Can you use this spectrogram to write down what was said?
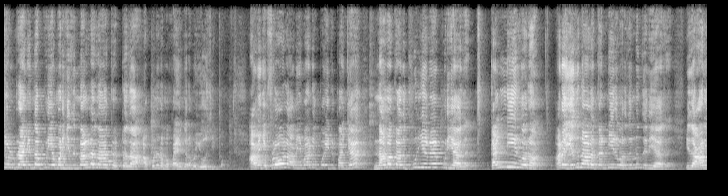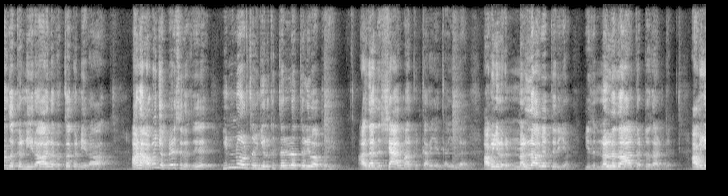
சொல்கிறாங்க தான் புரிய மாட்டேங்குது. நல்லதா கெட்டதா அப்படின்னு நம்ம பயங்கரமாக யோசிப்போம். அவங்க ஃப்ளோவில் அவங்க மாட்டுக்கு போயிட்டு இருப்பாங்க. நமக்கு அது புரியவே புரியாது. கண்ணீர் வரும். ஆனால் எதனால கண்ணீர் வருதுன்னு தெரியாது. இது ஆனந்த கண்ணீரா இல்லை ரத்த கண்ணீரா? ஆனால் அவங்க பேசுகிறது இன்னொருத்தவங்களுக்கு தெள்ள தெளிவாக புரியும். அதுதான் இந்த ஷேர் மார்க்கெட் காரங்க இருக்காங்க இல்லை? அவங்களுக்கு நல்லாவே தெரியும். இது நல்லதா கெட்டதான்ட்டு. அவங்க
